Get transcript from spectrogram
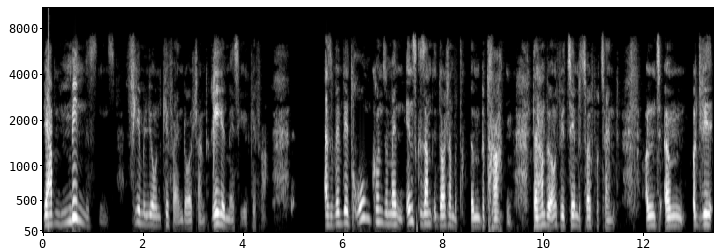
Wir haben mindestens vier Millionen Kiffer in Deutschland, regelmäßige Kiffer also wenn wir Drogenkonsumenten insgesamt in Deutschland bet ähm, betrachten, dann haben wir irgendwie 10 bis 12 Prozent. Und, ähm, und wir,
